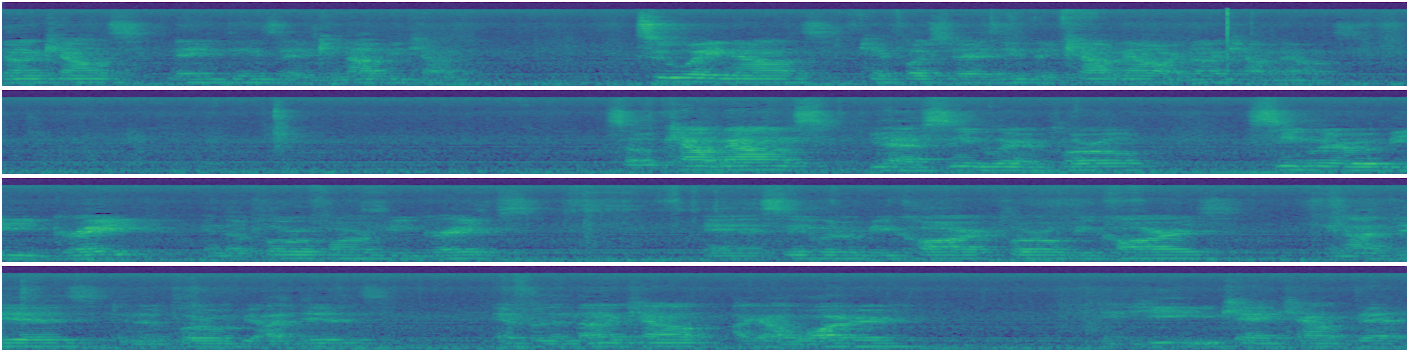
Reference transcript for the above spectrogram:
Non-counts, name things that cannot be counted. Two-way nouns can fluctuate as either count noun or non-count nouns. So count nouns, you have singular and plural. Singular would be great, and the plural form would be grapes, and singular would be car, plural would be cars, and ideas, and the plural would be ideas. And for the non-count, I got water and heat. You can't count that.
